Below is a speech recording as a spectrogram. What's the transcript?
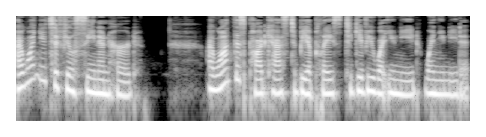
I want you to feel seen and heard. I want this podcast to be a place to give you what you need when you need it.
